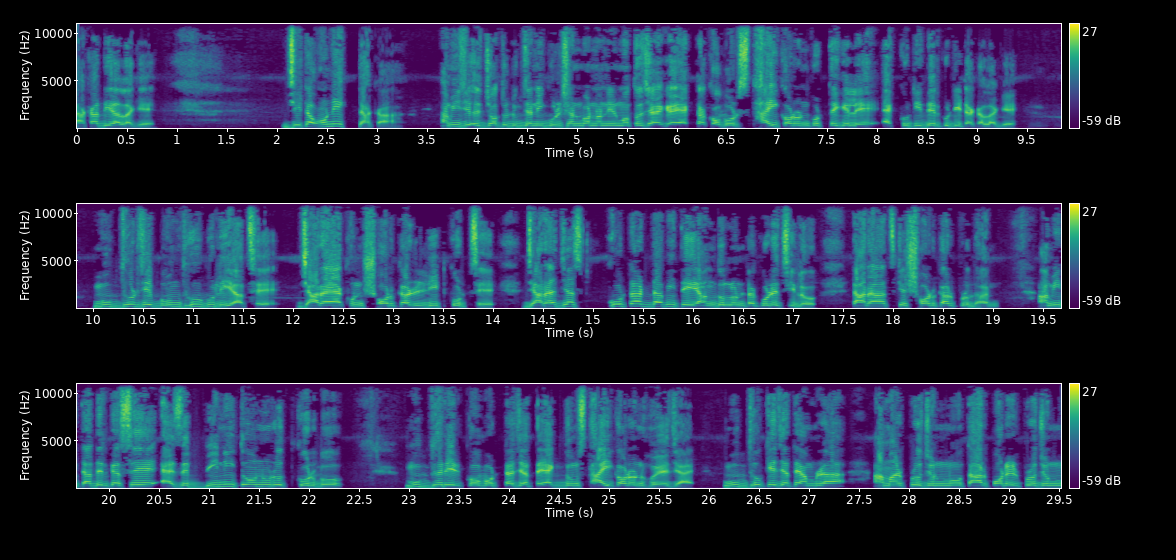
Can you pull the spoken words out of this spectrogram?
টাকা দেওয়া লাগে। যেটা অনেক টাকা। আমি যতটুকু জানি গুলশান বনানীর মতো জায়গায় একটা কবর স্থায়ীকরণ করতে গেলে এক কোটি, দেড় কোটি টাকা লাগে। মুগ্ধর যে বন্ধুগুলি আছে, যারা এখন সরকার লিড করছে, যারা জাস্ট কোটার দাবিতে এই আন্দোলনটা করেছিল, তারা আজকে সরকার প্রধান। আমি তাদের কাছে অ্যাজ এ বিনীত অনুরোধ করব, মুগ্ধের এর কবরটা যাতে একদম স্থায়ীকরণ হয়ে যায়। মুগ্ধকে যাতে আমরা, আমার প্রজন্ম, তার পরের প্রজন্ম,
